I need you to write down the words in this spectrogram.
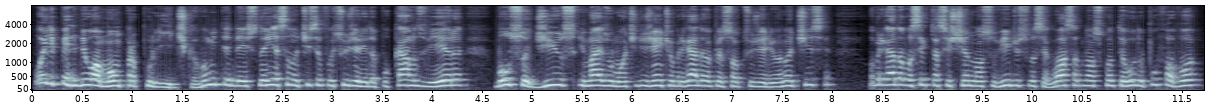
ou ele perdeu a mão para a política? Vamos entender isso daí. Essa notícia foi sugerida por Carlos Vieira, Bolsodios e mais um monte de gente. Obrigado ao pessoal que sugeriu a notícia. Obrigado a você que está assistindo nosso vídeo. Se você gosta do nosso conteúdo, por favor,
